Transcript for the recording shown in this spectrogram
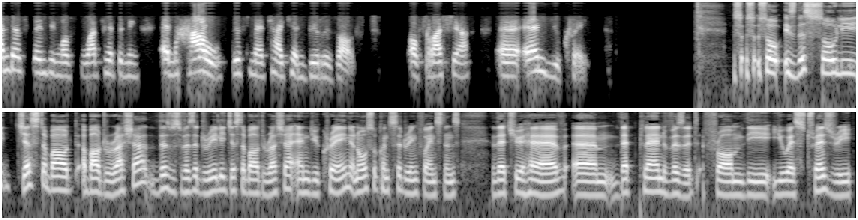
understanding of what's happening and how this matter can be resolved of Russia uh, and Ukraine. So, so, is this solely just about about Russia? This visit really just about Russia and Ukraine, and also considering, for instance, that you have um, that planned visit from the U.S. Treasury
